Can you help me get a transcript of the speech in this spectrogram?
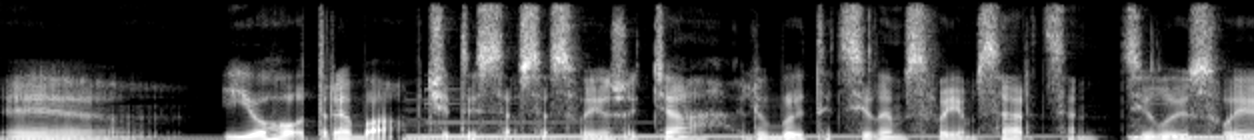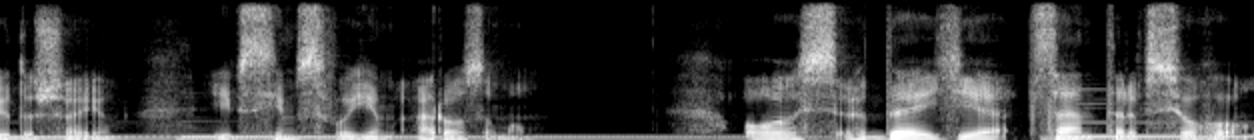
Е, і його треба вчитися все своє життя, любити цілим своїм серцем, цілою своєю душею і всім своїм розумом. Ось де є центр всього.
